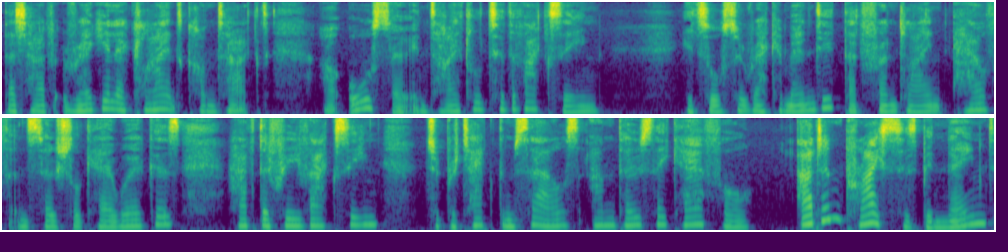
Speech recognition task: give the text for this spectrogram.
that have regular client contact are also entitled to the vaccine. It's also recommended that frontline health and social care workers have the free vaccine to protect themselves and those they care for. Adam Price has been named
